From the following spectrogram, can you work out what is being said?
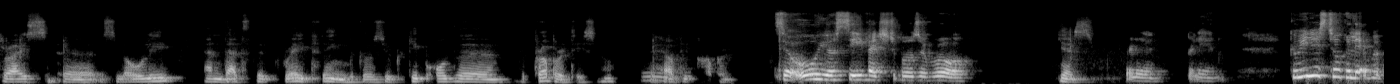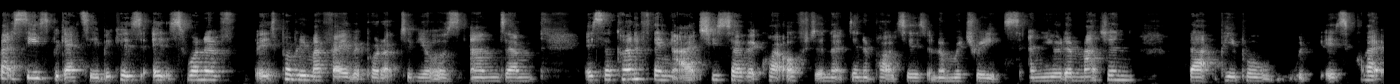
dries uh, slowly and that's the great thing because you keep all the, the properties no? mm. the healthy properties so all your sea vegetables are raw yes brilliant brilliant can we just talk a little bit about sea spaghetti because it's one of it's probably my favorite product of yours and um, it's the kind of thing i actually serve it quite often at dinner parties and on retreats and you would imagine that people would it's quite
